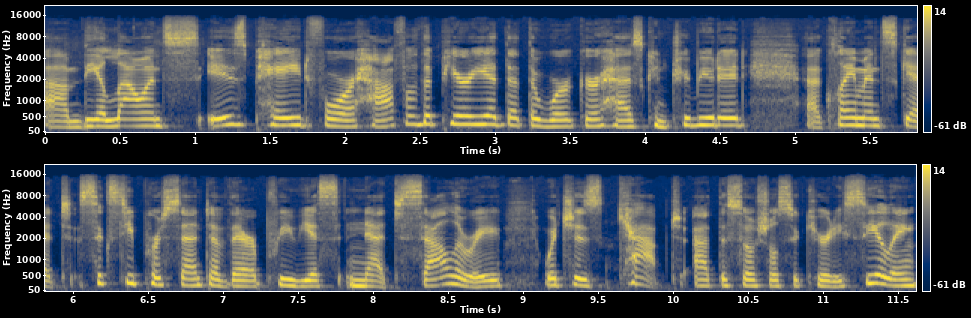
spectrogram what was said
Um, the allowance is paid for half of the period that the worker has contributed. Uh, claimants get 60% of their previous net salary, which is capped at the Social Security ceiling,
